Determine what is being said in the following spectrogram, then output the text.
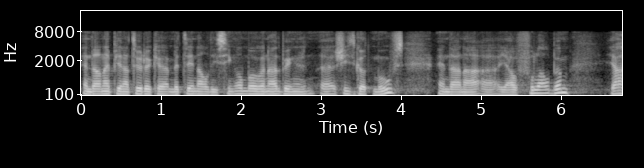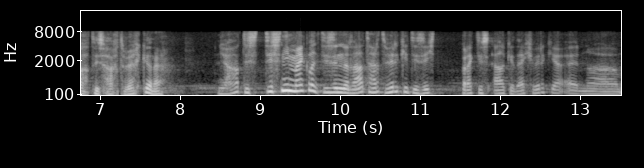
En dan heb je natuurlijk uh, meteen al die single mogen uitbrengen, She's Got Moves. En daarna jouw full album. Ja, het is hard werken, hè? Ja, het is, het is niet makkelijk. Het is inderdaad hard werken. Het is echt praktisch elke dag werken. En ehm,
